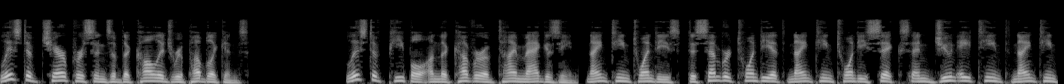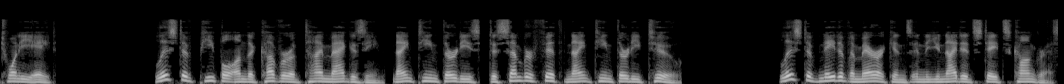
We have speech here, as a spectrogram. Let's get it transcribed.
List of chairpersons of the College Republicans List of people on the cover of Time magazine, 1920s, December 20, 1926 and June 18, 1928 List of people on the cover of Time magazine, 1930s, December 5, 1932 List of Native Americans in the United States Congress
